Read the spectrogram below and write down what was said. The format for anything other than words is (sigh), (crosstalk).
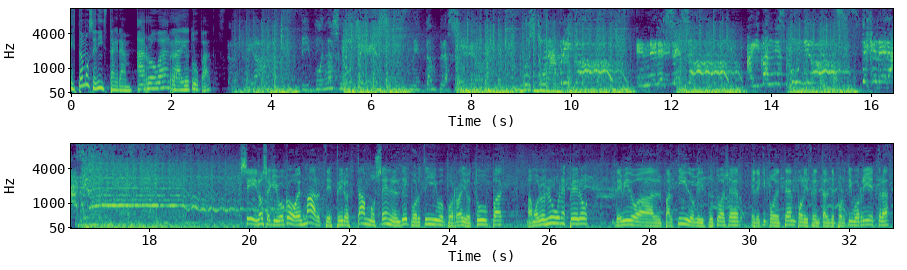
Estamos en Instagram, arroba Radio Tupac. Vivo en las noches, me dan placer. Busco un abrigo en el exceso. Ahí van mis puños de generación. Sí, no se equivocó, es martes, pero estamos en el Deportivo por Radio Tupac. Vamos los lunes, pero debido al partido que disputó ayer el equipo de Temple frente al Deportivo Riestra,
